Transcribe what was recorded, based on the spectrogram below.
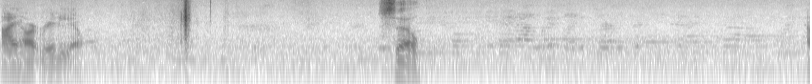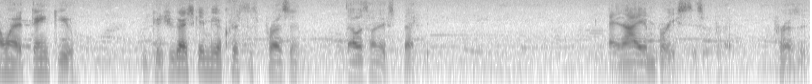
iHeartRadio. So, I want to thank you because you guys gave me a Christmas present that was unexpected And I embrace this pre- present.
